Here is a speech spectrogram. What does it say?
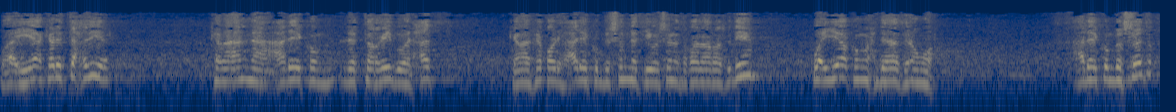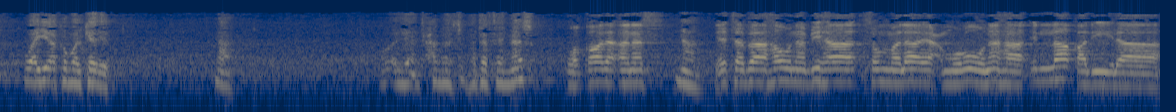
وإياك للتحذير. كما أن عليكم للترغيب والحث كما في قوله عليكم بسنتي وسنة الخلفاء الراشدين وإياكم محدثات الأمور. عليكم بالصدق وإياكم والكذب. نعم. فتفتن الناس. وقال أنس نعم. يتباهون بها ثم لا يعمرونها إلا قليلا.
